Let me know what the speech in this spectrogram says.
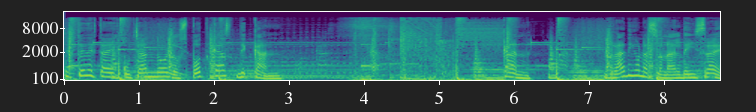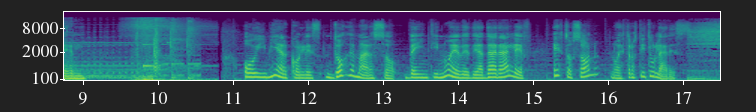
Usted está escuchando los podcasts de CAN. CAN, Radio Nacional de Israel. Hoy miércoles 2 de marzo, 29 de Adar Aleph, estos son nuestros titulares.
